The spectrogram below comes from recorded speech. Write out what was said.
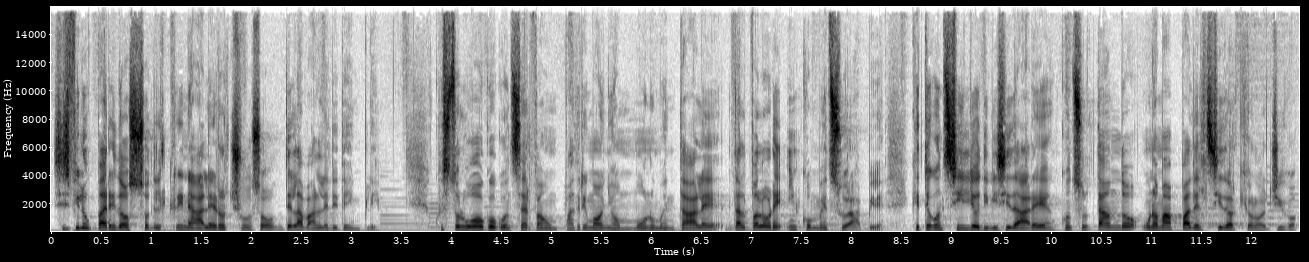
si sviluppa a ridosso del crinale roccioso della Valle dei Templi. Questo luogo conserva un patrimonio monumentale dal valore incommensurabile che ti consiglio di visitare consultando una mappa del sito archeologico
